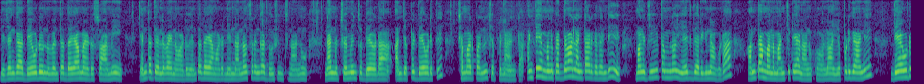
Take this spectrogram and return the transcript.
నిజంగా దేవుడు నువ్వెంత దయామయుడు స్వామి. ఎంత తెలివైనవాడు ఎంత దయామాడు నిన్ను అనవసరంగా దూషించినాను నన్ను క్షమించు దేవుడా అని చెప్పి దేవుడికి క్షమార్పణలు చెప్పిన అంట అంటే మన పెద్దవాళ్ళు అంటారు కదండి మన జీవితంలో ఏది జరిగినా కూడా అంతా మన మంచికే అని అనుకోవాలా? ఎప్పుడు కానీ దేవుడు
